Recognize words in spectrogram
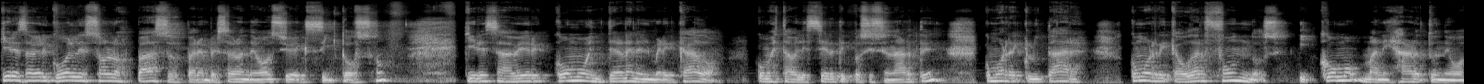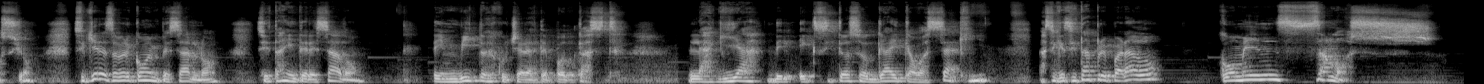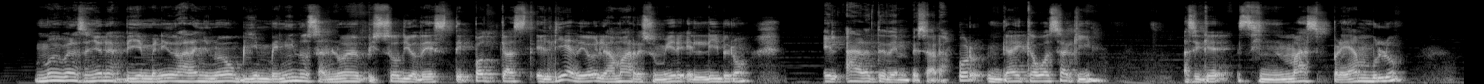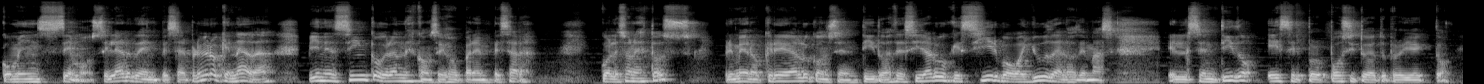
¿Quieres saber cuáles son los pasos para empezar un negocio exitoso? ¿Quieres saber cómo entrar en el mercado? ¿Cómo establecerte y posicionarte? ¿Cómo reclutar? ¿Cómo recaudar fondos? ¿Y cómo manejar tu negocio? Si quieres saber cómo empezarlo, si estás interesado, te invito a escuchar este podcast. Las guías del exitoso Guy Kawasaki. Así que si estás preparado, comenzamos. Muy buenas señores, bienvenidos al año nuevo, bienvenidos al nuevo episodio de este podcast. El día de hoy les vamos a resumir el libro El arte de empezar por Guy Kawasaki. Así que sin más preámbulo, comencemos. El arte de empezar. Primero que nada, vienen cinco grandes consejos para empezar. ¿Cuáles son estos? Primero, crea algo con sentido, es decir, algo que sirva o ayude a los demás. El sentido es el propósito de tu proyecto.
